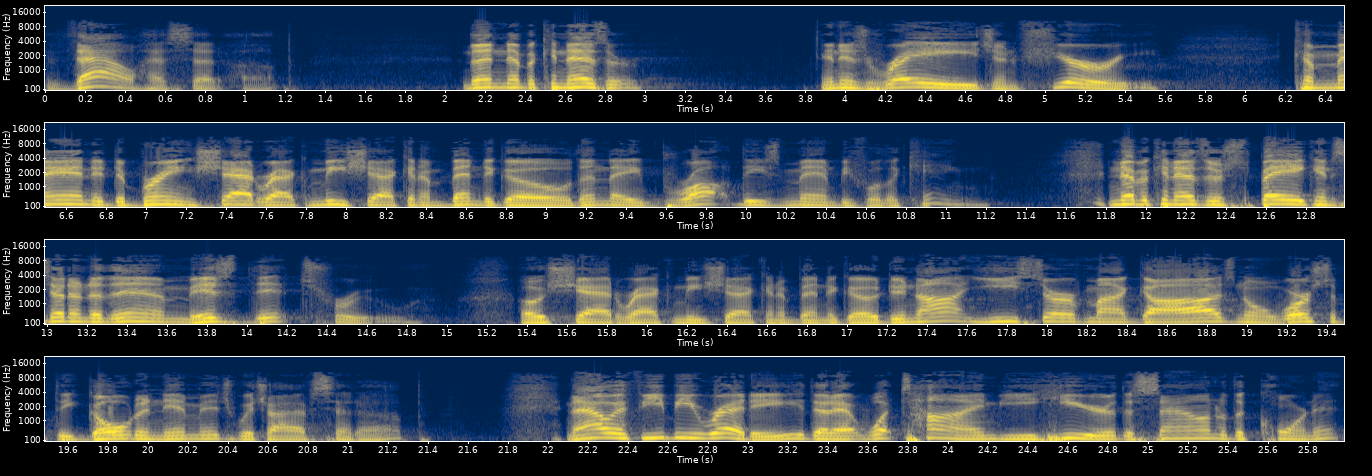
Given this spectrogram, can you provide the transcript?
thou hast set up. Then Nebuchadnezzar, in his rage and fury, commanded to bring Shadrach, Meshach, and Abednego. Then they brought these men before the king. Nebuchadnezzar spake and said unto them, Is it true? O Shadrach, Meshach, and Abednego, do not ye serve my gods, nor worship the golden image which I have set up? Now if ye be ready, that at what time ye hear the sound of the cornet,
